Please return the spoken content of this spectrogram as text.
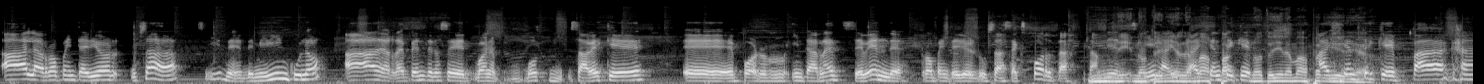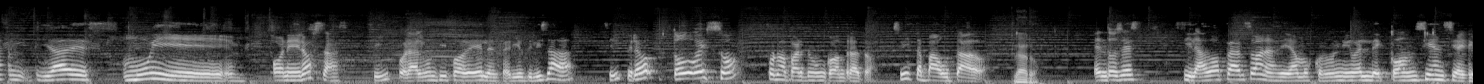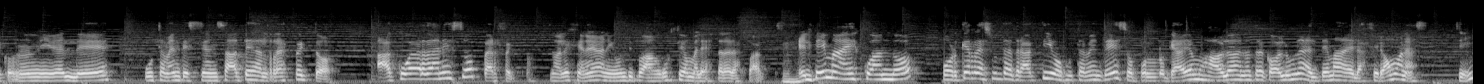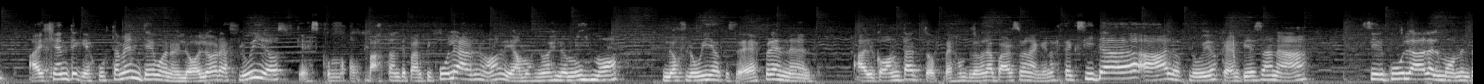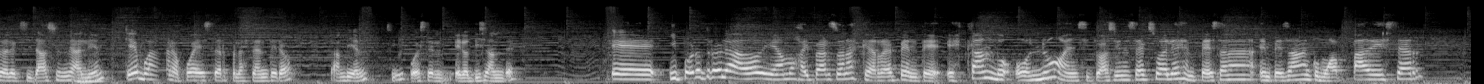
a la ropa interior usada, ¿sí? de, mi vínculo, a de repente, no sé, bueno, vos sabés que eh, por internet se vende ropa interior usada, se exporta también. no, hay, gente que, hay gente que paga cantidades muy onerosas ¿sí? por algún tipo de lencería utilizada, ¿sí? pero todo eso forma parte de un contrato, ¿sí? Está pautado. Claro. Entonces, si las dos personas, digamos, con un nivel de conciencia y con un nivel de justamente sensatez al respecto, acuerdan eso, perfecto. No le genera ningún tipo de angustia o malestar a las partes. El tema es cuando, ¿por qué resulta atractivo justamente eso? Por lo que habíamos hablado en otra columna del tema de las feromonas. ¿Sí? Hay gente que justamente, bueno, el olor a fluidos, que es como bastante particular, ¿no? Digamos, no es lo mismo los fluidos que se desprenden al contacto, por ejemplo, de una persona que no está excitada, a los fluidos que empiezan a circular al momento de la excitación de alguien, que bueno, puede ser placentero también, ¿sí? puede ser erotizante. Eh, y por otro lado, digamos, hay personas que de repente, estando o no en situaciones sexuales, empiezan a, empezaban como a padecer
